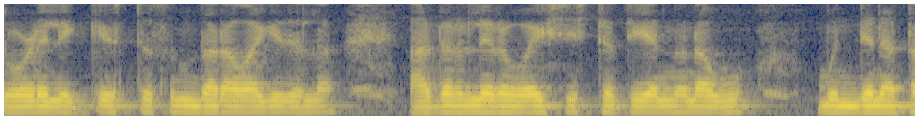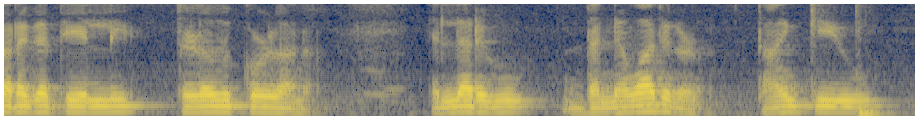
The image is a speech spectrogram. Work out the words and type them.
ನೋಡಲಿಕ್ಕೆ ಎಷ್ಟು ಸುಂದರವಾಗಿದೆಯಲ್ಲ ಅದರಲ್ಲಿರೋ ವೈಶಿಷ್ಟ್ಯತೆಯನ್ನು ನಾವು ಮುಂದಿನ ತರಗತಿಯಲ್ಲಿ ತಿಳಿದುಕೊಳ್ಳೋಣ. ಎಲ್ಲರಿಗೂ ಧನ್ಯವಾದಗಳು. Thank you.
